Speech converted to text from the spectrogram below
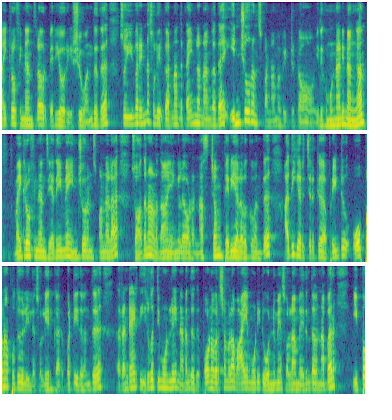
மைக்ரோ ஃபினான்ஸில் ஒரு பெரிய ஒரு இஷ்யூ வந்தது. ஸோ இவர் என்ன சொல்லியிருக்காருன்னா அந்த டைமில் நாங்கள் அதை இன்சூரன்ஸ் பண்ணாமல் விட்டுட்டோம். இதுக்கு முன்னாடி நாங்கள் மைக்ரோ ஃபினான்ஸ் எதையுமே இன்சூரன்ஸ் பண்ணலை. ஸோ அதனால தான் எங்களோட நஷ்டம் பெரிய அளவுக்கு வந்து அதிகரிச்சிருக்கு அப்படின்ட்டு ஓப்பனாக புதுவெளியில் சொல்லியிருக்காரு. பட் இது வந்து ரெண்டாயிரத்தி இருபத்தி மூணுலேயே நடந்தது. போன வருஷமெல்லாம் வாயை மூடிட்டு ஒன்றுமே சொல்லாமல் இருந்த நபர் இப்போ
